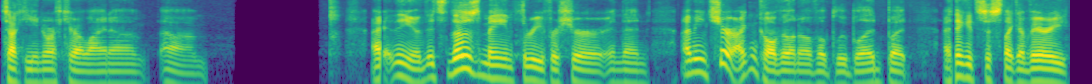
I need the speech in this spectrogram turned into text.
Kentucky, North Carolina. Um, I you know it's those main three for sure, and then I mean sure I can call Villanova blue blood, but I think it's just like a very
